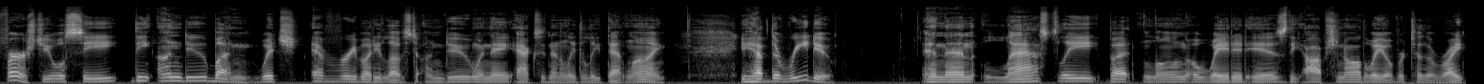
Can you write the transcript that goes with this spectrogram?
First, you will see the undo button, which everybody loves to undo when they accidentally delete that line. You have the redo. And then lastly, but long awaited, is the option all the way over to the right,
